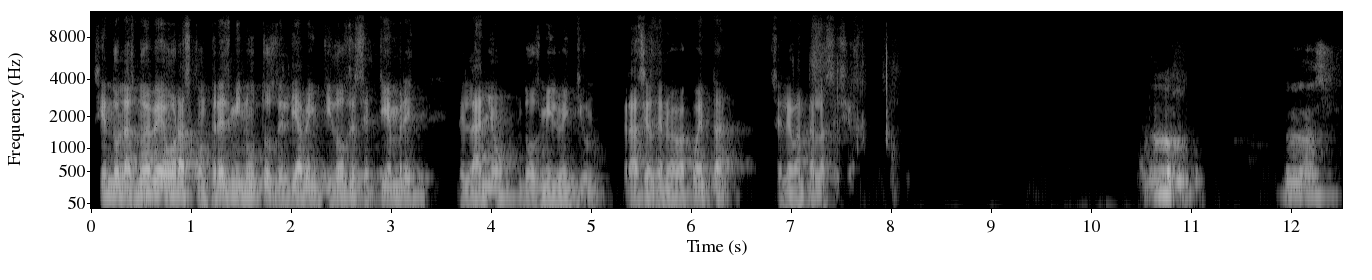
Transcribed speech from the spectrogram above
siendo las nueve horas con tres minutos del día 22 de septiembre del año 2021. Gracias de nueva cuenta. Se levanta la sesión. Saludos. Dudas.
